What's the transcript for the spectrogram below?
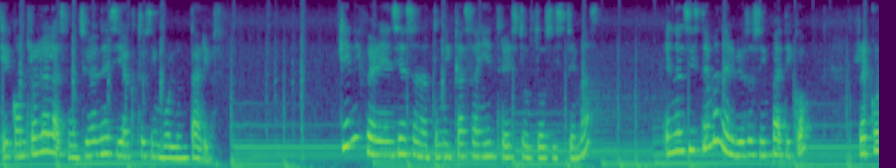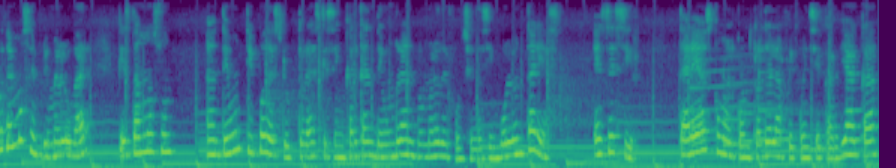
que controla las funciones y actos involuntarios. ¿Qué diferencias anatómicas hay entre estos dos sistemas? En el sistema nervioso simpático, recordemos en primer lugar que estamos ante un tipo de estructuras que se encargan de un gran número de funciones involuntarias, es decir, tareas como el control de la frecuencia cardíaca,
